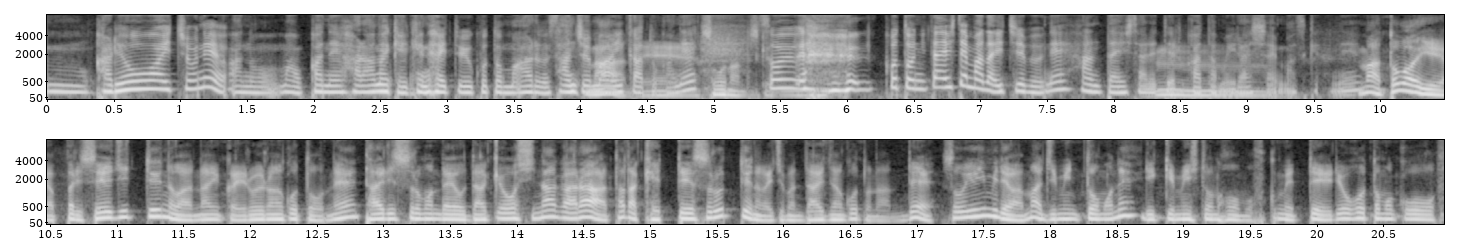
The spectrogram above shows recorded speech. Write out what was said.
うん、過料は一応ねあの、まあ、お金払わなきゃいけないということもあるの30万以下とかねね、そうなんですけど、ね、そういう ことに対してまだ一部ね反対されてる方もいらっしゃいますけどね。まあ、とはいえやっぱり政治っていうのは何かいろいろなことをね対立する問題を妥協しながらただ決定するっていうのが一番大事なことなんでそういう意味ではまあ自民党もね立憲民主党の方も含めて両方ともこう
